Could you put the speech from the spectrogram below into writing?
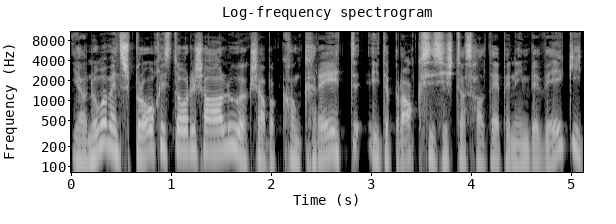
Ja, nur wenn du es sprachhistorisch anschaust, aber konkret in der Praxis ist das halt eben in Bewegung.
